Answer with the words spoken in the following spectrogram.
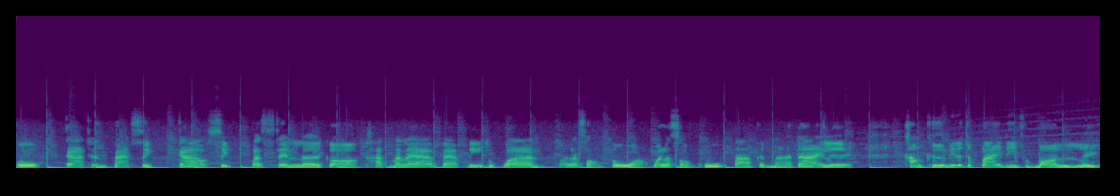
โอกาสถึง 80-90%เลยก็คัดมาแล้วแบบนี้ทุกวันวันละ 2 ตัว วันละ 2 คู่ตามกันมาได้เลยค่ำคืนนี้เราจะไปที่ฟุตบอลลีก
